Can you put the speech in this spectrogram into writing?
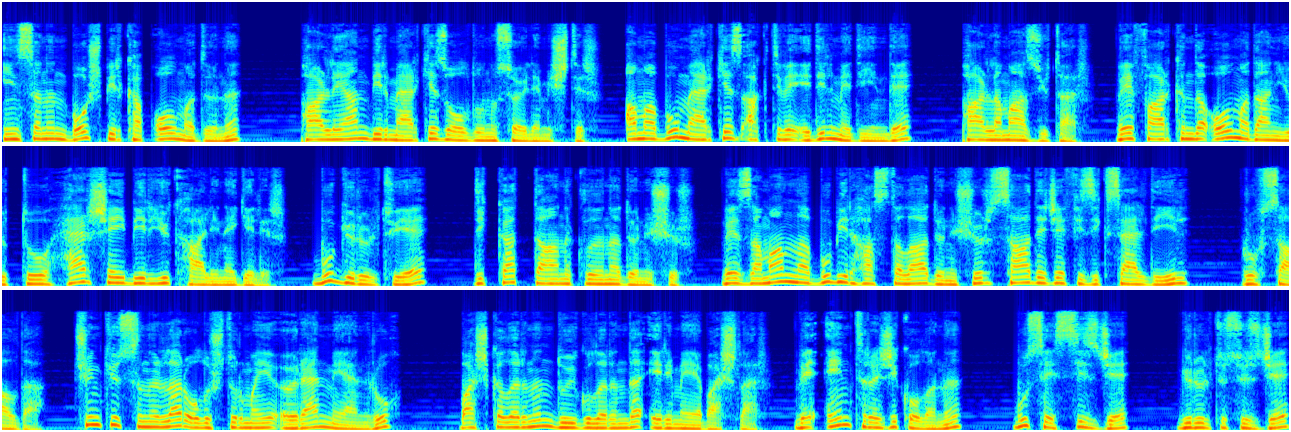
insanın boş bir kap olmadığını, parlayan bir merkez olduğunu söylemiştir. Ama bu merkez aktive edilmediğinde, parlamaz yutar ve farkında olmadan yuttuğu her şey bir yük haline gelir. Bu gürültüye, dikkat dağınıklığına dönüşür ve zamanla bu bir hastalığa dönüşür sadece fiziksel değil, ruhsal da. Çünkü sınırlar oluşturmayı öğrenmeyen ruh, başkalarının duygularında erimeye başlar. Ve en trajik olanı, bu sessizce, gürültüsüzce,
